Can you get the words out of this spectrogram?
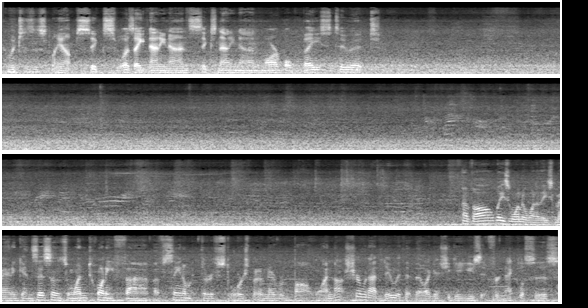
How much is this lamp? Six was eight ninety nine, six ninety nine marble base to it. I've always wanted one of these mannequins. This one's 125. I've seen them at thrift stores, but I've never bought one. Not sure what I'd do with it though. I guess you could use it for necklaces.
